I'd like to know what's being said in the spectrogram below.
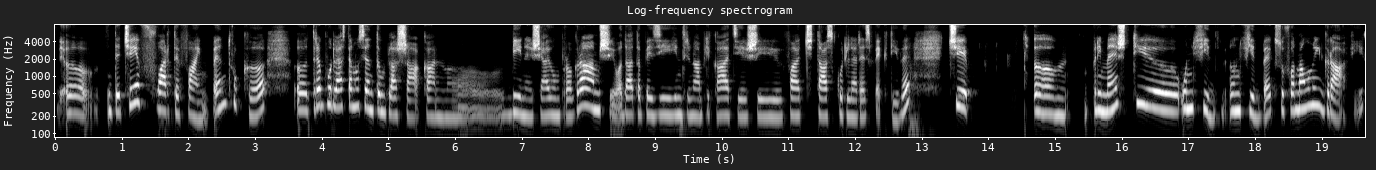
uh, de ce e foarte fain? Pentru că uh, treburile astea nu se întâmplă așa ca în uh, bine și ai un program și odată pe zi intri în aplicație și faci tascurile respective, ci um, primești uh, un, feed, un feedback sub forma unui grafic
